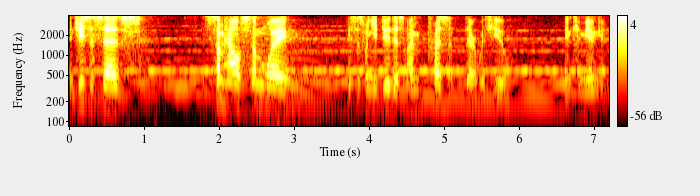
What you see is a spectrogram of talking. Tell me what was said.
And Jesus says, somehow, some way, he says, when you do this, I'm present there with you in communion.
